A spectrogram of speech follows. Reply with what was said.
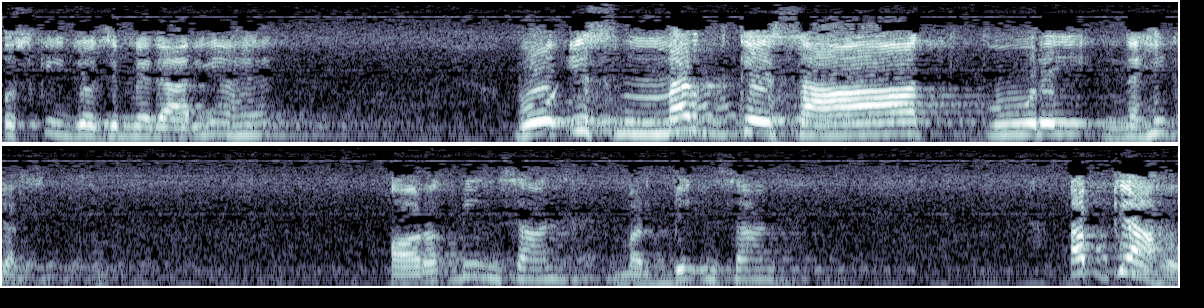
اس کی جو ذمہ داریاں ہیں، وہ اس مرد کے ساتھ پوری نہیں کر سکتی عورت بھی انسان ہے، مرد بھی انسان ہے۔ اب کیا ہو؟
